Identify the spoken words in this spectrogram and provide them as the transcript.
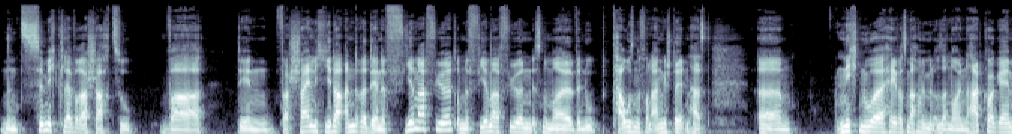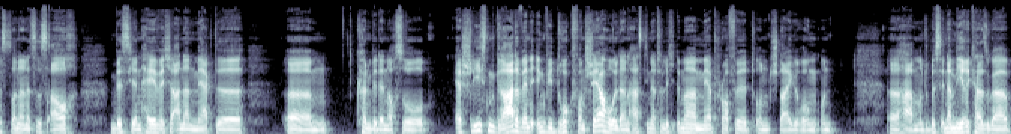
ein ziemlich cleverer Schachzug war, den wahrscheinlich jeder andere, der eine Firma führt, und eine Firma führen ist nun mal, wenn du tausende von Angestellten hast, ähm, nicht nur, hey, was machen wir mit unseren neuen Hardcore-Games, sondern es ist auch ein bisschen, hey, welche anderen Märkte ähm, können wir denn noch so erschließen, gerade wenn du irgendwie Druck von Shareholdern hast, die natürlich immer mehr Profit und Steigerung und äh, haben. Und du bist in Amerika sogar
